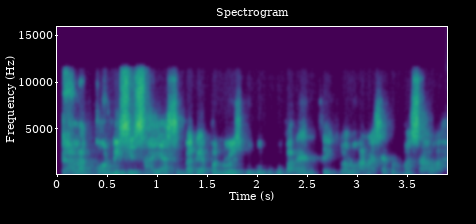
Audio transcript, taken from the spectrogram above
dalam kondisi saya sebagai penulis buku-buku parenting lalu anak saya bermasalah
